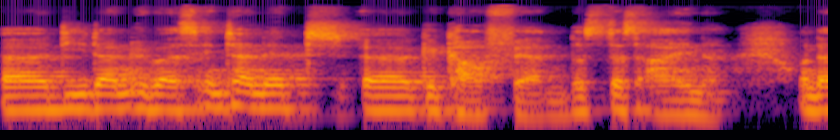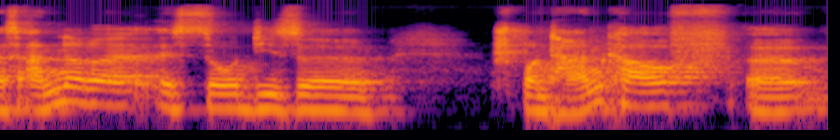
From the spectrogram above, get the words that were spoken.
die dann übers Internet äh, gekauft werden. Das ist das eine. Und das andere ist so diese Spontankauf, äh,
